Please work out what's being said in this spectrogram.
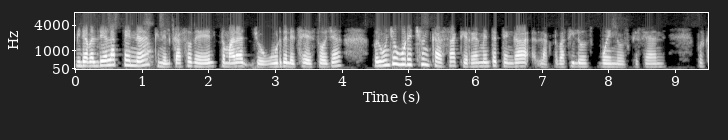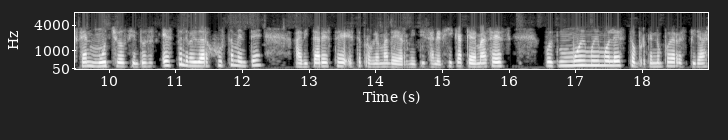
Mira, valdría la pena que en el caso de él tomara yogur de leche de soya pero un yogur hecho en casa que realmente tenga lactobacilos buenos, que sean, pues que sean muchos, y entonces esto le va a ayudar justamente a evitar este, este problema de hernitis alérgica, que además es pues muy, muy molesto porque no puede respirar.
